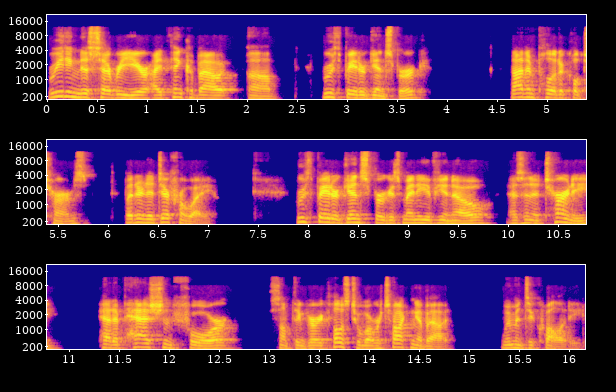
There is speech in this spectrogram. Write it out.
Reading this every year, I think about uh, Ruth Bader Ginsburg, not in political terms, but in a different way. Ruth Bader Ginsburg, as many of you know, as an attorney, had a passion for something very close to what we're talking about women's equality.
